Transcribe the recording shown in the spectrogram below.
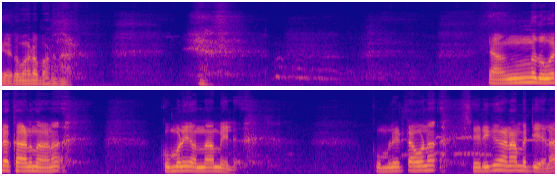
ഏറുമാട പണിതാണ്. അങ്ങ് ദൂരെ കാണുന്നതാണ് കുമളി ഒന്നാം മൈൽ കുമളി ടൗണ് ശരിക്കും കാണാൻ പറ്റിയല്ല.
